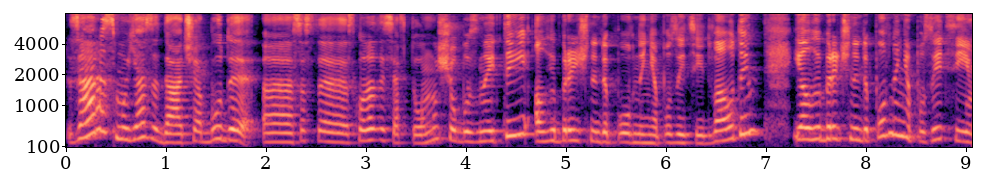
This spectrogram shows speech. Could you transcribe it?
зараз моя задача буде е, складатися в тому, щоб знайти алгебраїчне доповнення позиції 2,1 і алгебраїчне доповнення позиції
